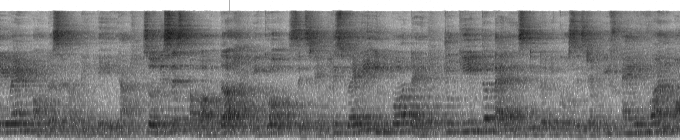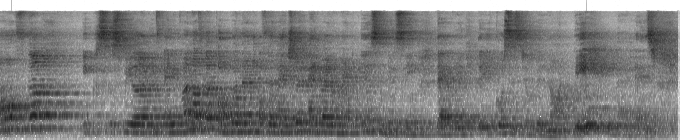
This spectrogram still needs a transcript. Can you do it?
depend on the surrounding area so this is about the ecosystem. It is very important to keep the balance in the ecosystem. If any one of the sphere if any one of the component of the natural environment is missing then the ecosystem will not be balanced.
